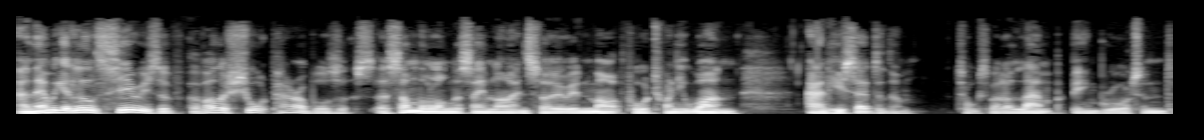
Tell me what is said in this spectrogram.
and then we get a little series of, of other short parables, uh, some of them along the same line. So in Mark four twenty one, and he said to them, talks about a lamp being brought and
